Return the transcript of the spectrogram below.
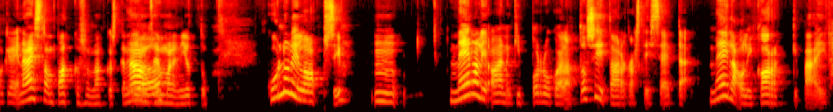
okei, näistä on pakko sanoa, koska nämä on semmoinen juttu. Kun oli lapsi, mm, meillä oli ainakin porukoilla tosi tarkasti se, että meillä oli karkkipäivä.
